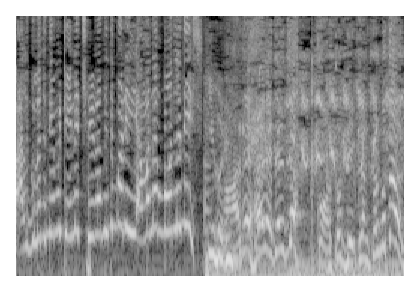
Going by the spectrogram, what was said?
বালগুলো যদি আমি টেনে ছিঁড়ে না দিতে পারি আমার নাম বদলে দিস। আরে হ্যাঁ রে যা কত দেখলাম তোর মতন।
